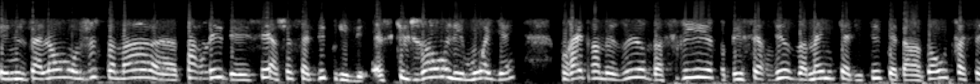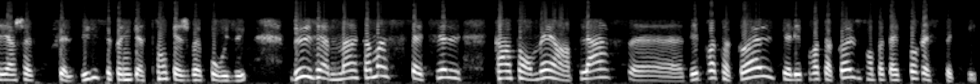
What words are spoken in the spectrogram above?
et nous allons justement euh, parler des CHSLD privés. Est-ce qu'ils ont les moyens pour être en mesure d'offrir des services de même qualité que dans d'autres CHSLD? C'est une question que je vais poser. Deuxièmement, comment se fait-il quand on met en place euh, des protocoles que les protocoles ne sont peut-être pas respectés?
